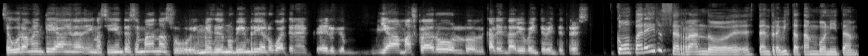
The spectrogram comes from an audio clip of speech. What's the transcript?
Seguramente ya en, las siguientes semanas o en mes de noviembre ya lo voy a tener ya más claro el calendario 2023. Como para ir cerrando esta entrevista tan bonita,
